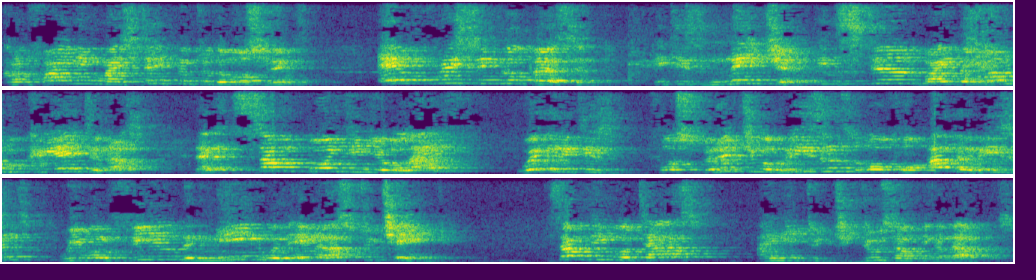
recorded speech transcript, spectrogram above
confining my statement to the Muslims, every single person, it is nature instilled by the one who created us that at some point in your life, whether it is for spiritual reasons or for other reasons, we will feel the need within us to change. Something will tell us, I need to do something about this.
